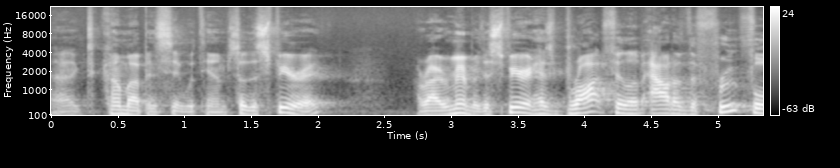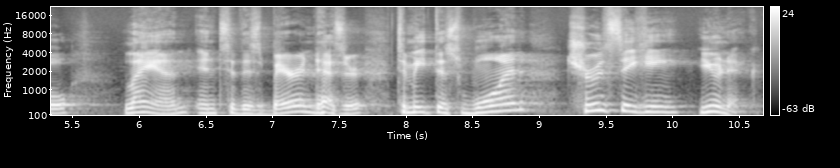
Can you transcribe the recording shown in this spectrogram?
uh, to come up and sit with him. So the Spirit, all right, remember, the Spirit has brought Philip out of the fruitful land into this barren desert to meet this one truth seeking eunuch,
